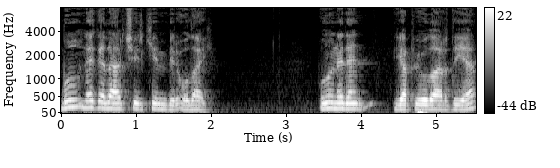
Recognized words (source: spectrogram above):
bu ne kadar çirkin bir olay. Bunu neden yapıyorlar diye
